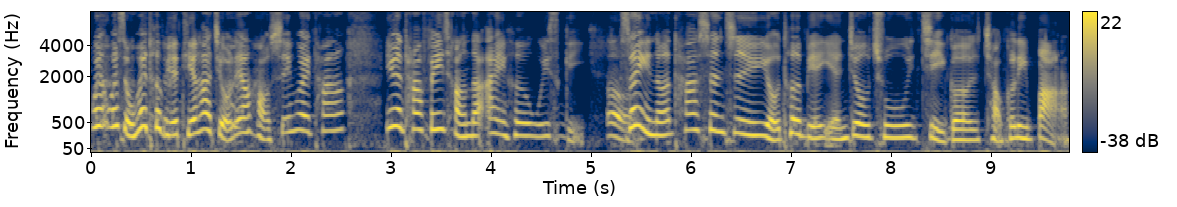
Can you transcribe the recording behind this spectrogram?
为为什么会特别提他酒量好？是因为他，因为他非常的爱喝 Whisky，所以呢，他甚至于有特别研究出几个巧克力 bar，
